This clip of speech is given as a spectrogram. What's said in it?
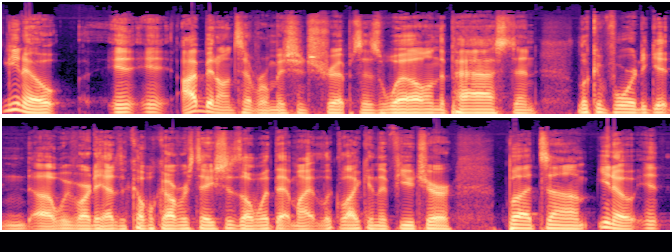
you know, I've been on several mission trips as well in the past, and looking forward to getting. Uh, we've already had a couple conversations on what that might look like in the future, but um, you know, it,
